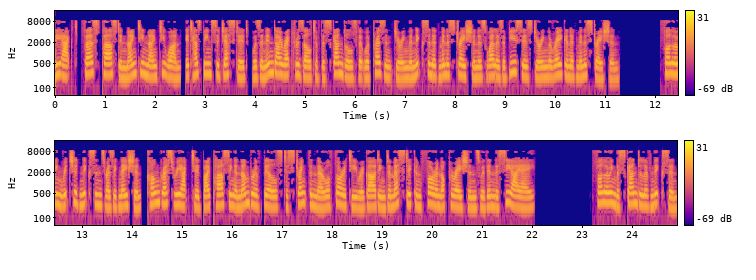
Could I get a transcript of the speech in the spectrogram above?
The Act, first passed in 1991, it has been suggested, was an indirect result of the scandals that were present during the Nixon administration as well as abuses during the Reagan administration. Following Richard Nixon's resignation, Congress reacted by passing a number of bills to strengthen their authority regarding domestic and foreign operations within the CIA, Following the scandal of Nixon,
